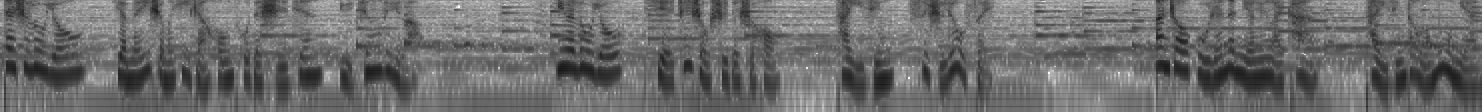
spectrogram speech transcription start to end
但是陆游。也没什么一展宏图的时间与精力了，因为陆游写这首诗的时候，他已经四十六岁。按照古人的年龄来看，他已经到了暮年，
